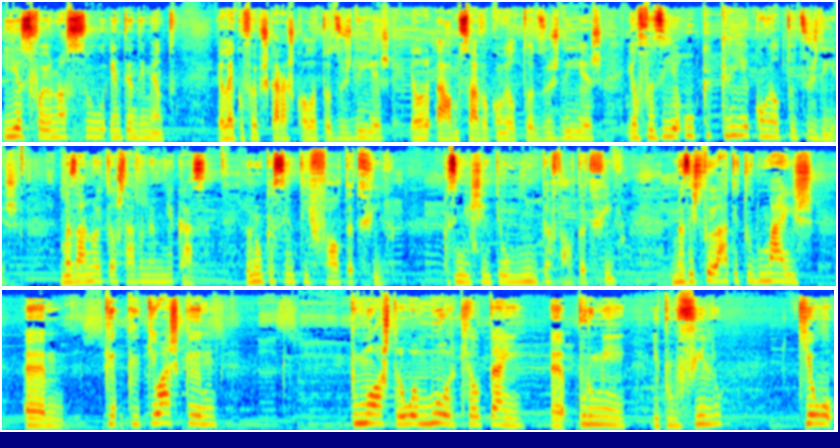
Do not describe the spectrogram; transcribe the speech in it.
E esse foi o nosso entendimento. Ele é que o foi buscar à escola todos os dias, ele almoçava com ele todos os dias, ele fazia o que queria com ele todos os dias. Mas à noite ele estava na minha casa. Eu nunca senti falta de filho. Casinhas sentiu muita falta de filho. Mas isto foi a atitude mais. Hum, que, que, que, eu acho que que mostra o amor que ele tem uh, por mim e pelo filho, que eu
